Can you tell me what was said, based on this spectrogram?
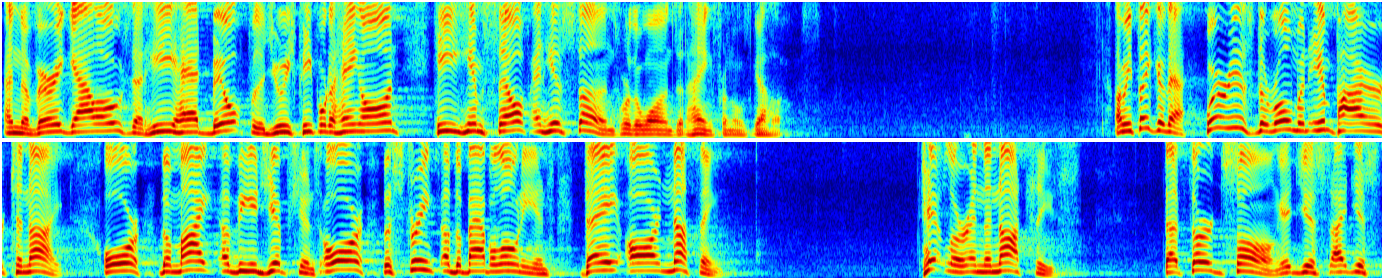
and the very gallows that he had built for the Jewish people to hang on, he himself and his sons were the ones that hang from those gallows. I mean, think of that. Where is the Roman Empire tonight? Or the might of the Egyptians? Or the strength of the Babylonians? They are nothing. Hitler and the Nazis. That third song, it just, I just,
